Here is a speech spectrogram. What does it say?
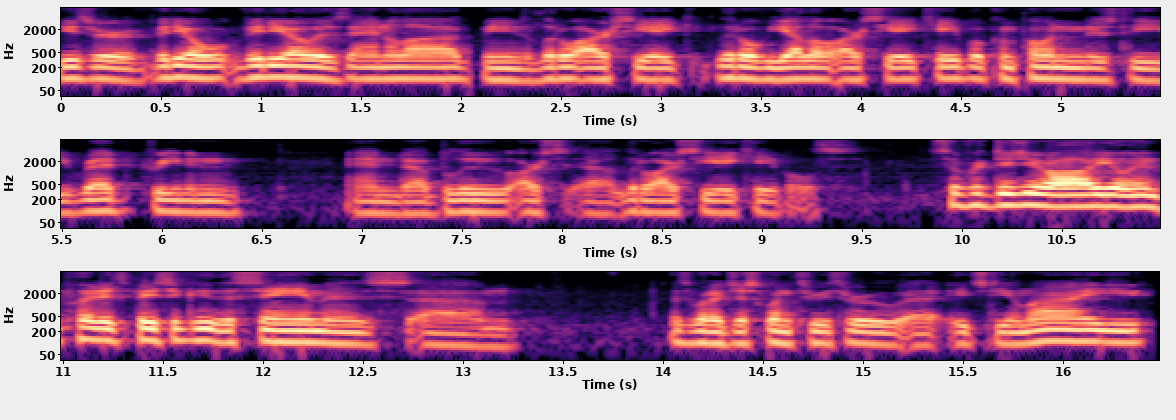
These are video, video is analog, meaning the little RCA, little yellow RCA cable component is the red, green, and and uh, blue uh, little RCA cables. So for digital audio input, it's basically the same as um, as what I just went through through uh, HDMI.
